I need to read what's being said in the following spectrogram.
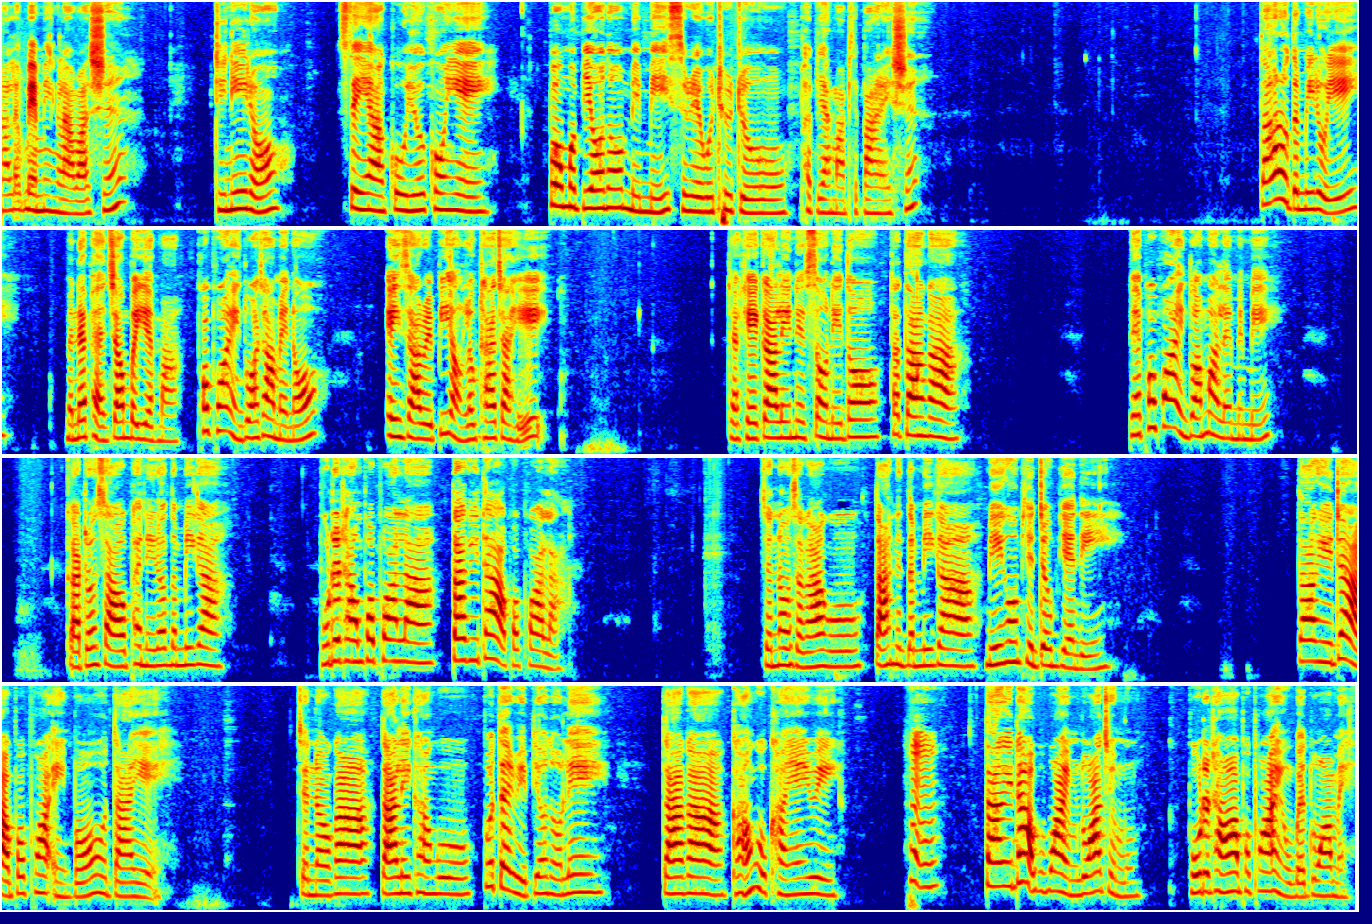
အားလုံးပဲမင်္ဂလာပါရှင်ဒီနေ့တော့ဆရာကိုရိုးကွန်းရဲ့ပုံမပြောသောမေမေဆိုတဲ့ဝတ္ထုတို့ဖတ်ပြမှာဖြစ်ပါတယ်ရှင်သားတို့သမီးတို့ရေမနက်ဖြန်ကြောင်းပရက်မှာဖွားဖွားအိမ်သွားကြမယ်နော်အိမ်စာတွေပြီးအောင်လှုပ်ထားကြဟိတခဲကားလေးနဲ့စော်နေတော့တသားကဘယ်ဖွားဖွားအိမ်သွားမှလဲမေမေကာတွန်းစာအုပ်ဖတ်နေတော့သမီးက ဘူတထောင်ဖွားဖွားလားတာဂီတာဖွားဖွားလားကျွန်တော်စကားကိုတားနှင့်သမီးကမေးခွန်းဖြင့်တုံ့ပြန်သည်တာဂီတာဖွားဖွားအိမ်ပေါ်တားရဲ့ကျွန်တော်ကသားလေးခေါင်းကိုပုတ်တက်၍ပြောတော်လဲသားကခေါင်းကိုခံရမ်း၍ဟွန်းတာဂီတာဖွားဖွားအိမ်မသွားချင်ဘူးဘိုးတထောင်ကဖွားဖွားအိမ်ကိုပဲသွားမယ်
